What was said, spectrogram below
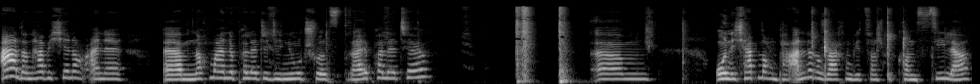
Ah, dann habe ich hier noch eine, ähm, nochmal eine Palette, die Neutrals 3 Palette. Ähm, und ich habe noch ein paar andere Sachen, wie zum Beispiel Concealer.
